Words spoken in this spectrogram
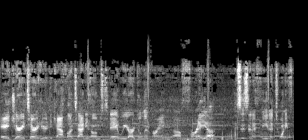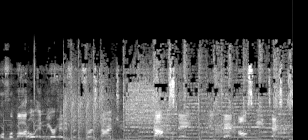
Hey, Jerry Terry here at Decathlon Tiny Homes. Today we are delivering uh, Freyja. This is an Athena 24 foot model, and we are headed for the first time to NamaStay in Van Alstyne, Texas.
